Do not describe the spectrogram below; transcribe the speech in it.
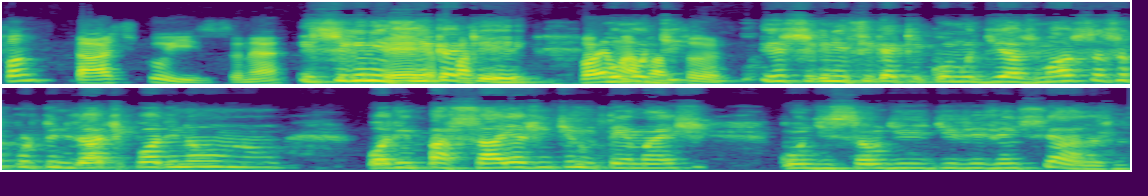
fantástico isso, né? Isso significa é, que vai lá, pastor. Isso significa que como dias maus, essas oportunidades podem não, não podem passar e a gente não tem mais condição de, de vivenciá-las, né?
